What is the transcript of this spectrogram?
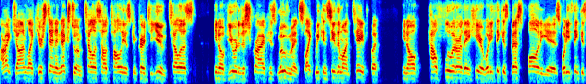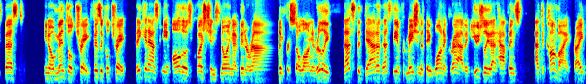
all right, John, like you're standing next to him. Tell us how tall he is compared to you. Tell us, you know, if you were to describe his movements, like we can see them on tape, but, you know, how fluid are they here? What do you think his best quality is? What do you think his best, you know, mental trait, physical trait? They can ask me all those questions knowing I've been around him for so long. And really, that's the data, that's the information that they want to grab. And usually that happens at the combine, right?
